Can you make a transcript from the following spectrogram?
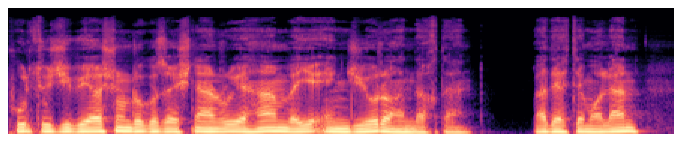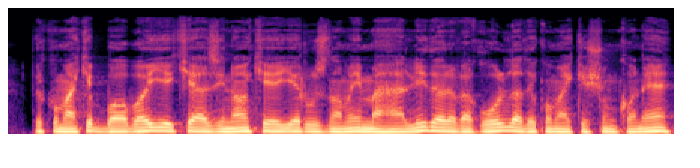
پول تو جیبیاشون رو گذاشتن روی هم و یه انجیو رو انداختن. بعد احتمالا به کمک بابایی یکی از اینا که یه روزنامه محلی داره و قول داده کمکشون کنه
